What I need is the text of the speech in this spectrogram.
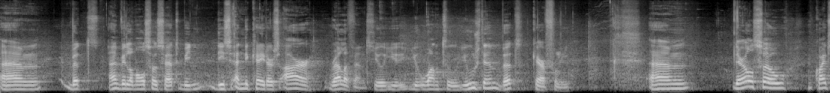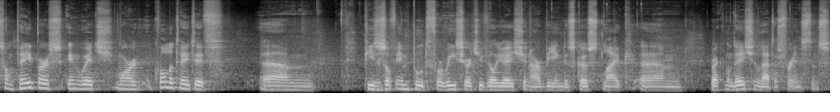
Um, but uh, Willem also said we, these indicators are relevant. You, you, you want to use them, but carefully. Um, there are also quite some papers in which more qualitative um, pieces of input for research evaluation are being discussed, like um, recommendation letters, for instance.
